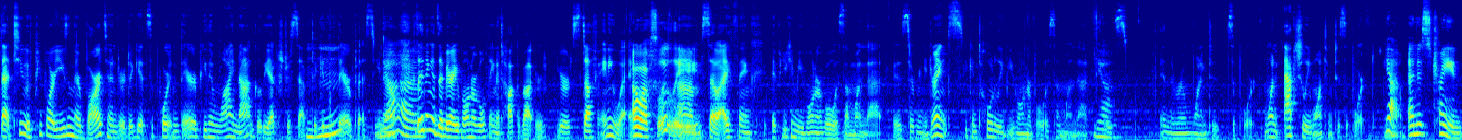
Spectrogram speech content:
that too, if people are using their bartender to get support and therapy, then why not go the extra step mm-hmm. to get the mm-hmm. therapist? You know, because yeah. I think it's a very vulnerable thing to talk about your your stuff anyway. Oh, absolutely. Um, so I think if you can be vulnerable with someone that is serving you drinks, you can totally be vulnerable with someone that yeah. is in the room wanting to support, one actually wanting to support. Yeah, know? and is trained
